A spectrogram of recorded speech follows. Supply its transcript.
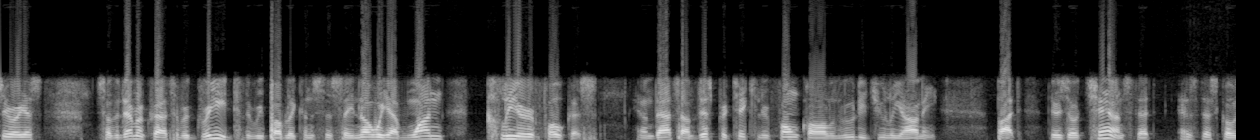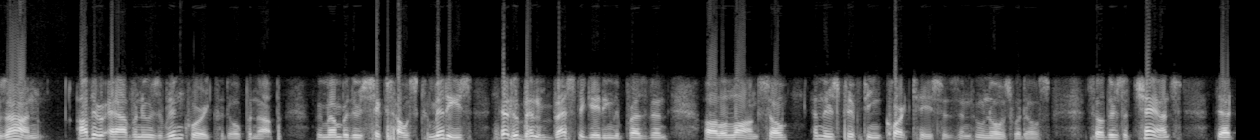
serious. So the Democrats have agreed to the Republicans to say, no, we have one clear focus, and that's on this particular phone call with Rudy Giuliani. But there's a chance that as this goes on, other avenues of inquiry could open up. Remember, there's six House committees that have been investigating the president all along. So, and there's 15 court cases, and who knows what else. So there's a chance that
